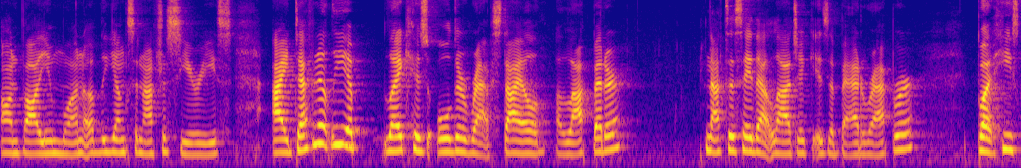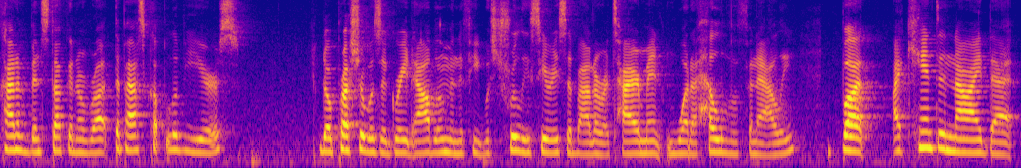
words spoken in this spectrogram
on volume one of the Young Sinatra series. I definitely like his older rap style a lot better. Not to say that Logic is a bad rapper, but he's kind of been stuck in a rut the past couple of years. No Pressure was a great album, and if he was truly serious about a retirement, what a hell of a finale. But I can't deny that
